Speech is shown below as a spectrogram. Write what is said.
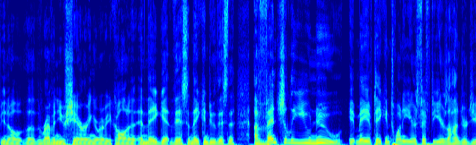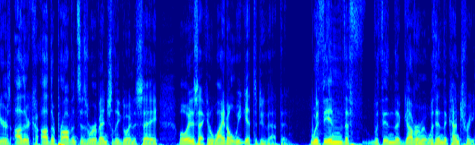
you know the, the revenue sharing or whatever you call it, and they get this and they can do this. And eventually, you knew it may have taken twenty years, fifty years, hundred years. Other other provinces were eventually going to say, "Well, wait a second, why don't we get to do that then within the within the government, within the country?"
